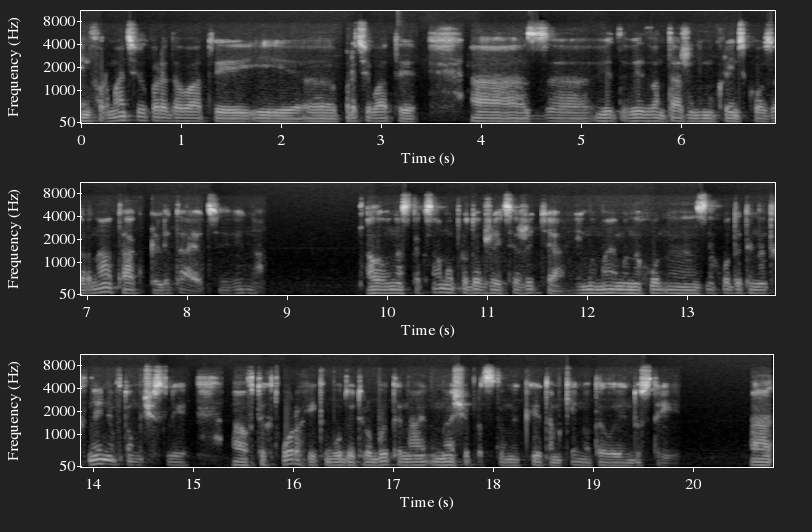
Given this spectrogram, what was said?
інформацію передавати, і е, працювати з від, відвантаженням українського зерна. Так прилітають це війна. Але у нас так само продовжується життя, і ми маємо наход- знаходити натхнення, в тому числі в тих творах, які будуть робити на, наші представники там кінотелеіндустрії. А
